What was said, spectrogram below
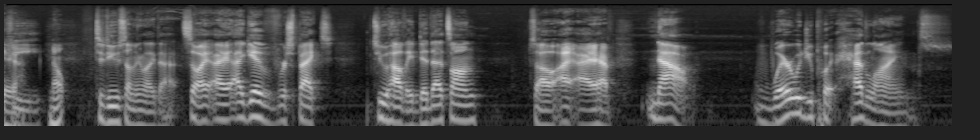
yeah, yeah nope to do something like that so I, I I give respect to how they did that song so I I have now where would you put headlines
